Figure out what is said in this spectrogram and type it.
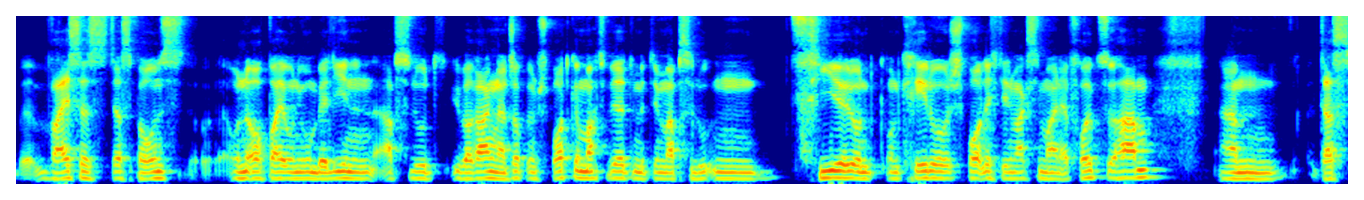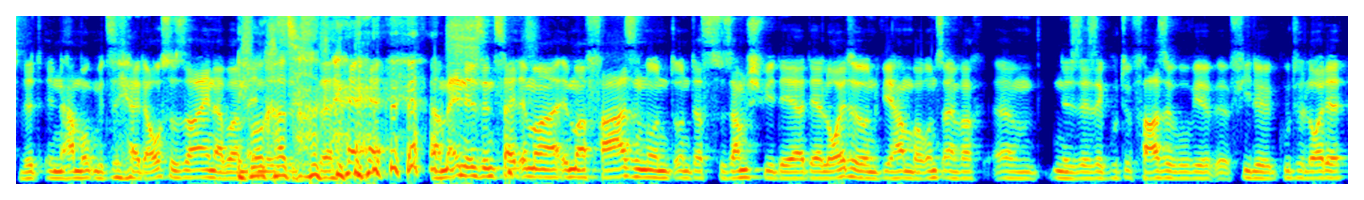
weiß, dass, dass bei uns und auch bei Union Berlin ein absolut überragender Job im Sport gemacht wird, mit dem absoluten Ziel und, und Credo, sportlich den maximalen Erfolg zu haben. Ähm, das wird in Hamburg mit Sicherheit auch so sein, aber am Ende, äh, am Ende sind es halt immer, immer Phasen und, und das Zusammenspiel der, der Leute. Und wir haben bei uns einfach ähm, eine sehr, sehr gute Phase, wo wir äh, viele gute Leute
